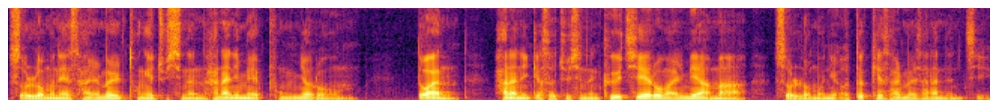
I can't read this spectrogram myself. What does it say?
솔로몬의 삶을 통해 주시는 하나님의 풍요로움 또한 하나님께서 주시는 그 지혜로 말미암아 솔로몬이 어떻게 삶을 살았는지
